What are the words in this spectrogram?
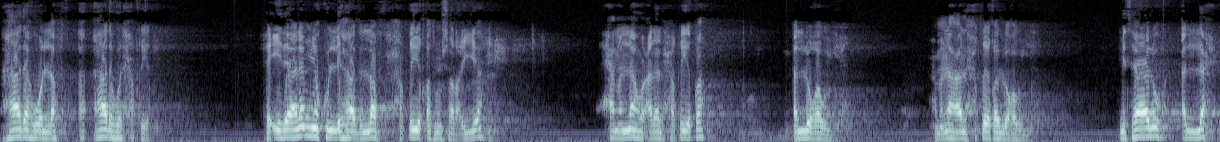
هذا هو اللفظ هذا هو الحقيقي فإذا لم يكن لهذا اللفظ حقيقة شرعية حملناه على الحقيقة اللغوية. حملناه على الحقيقة اللغوية. مثاله اللحم.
